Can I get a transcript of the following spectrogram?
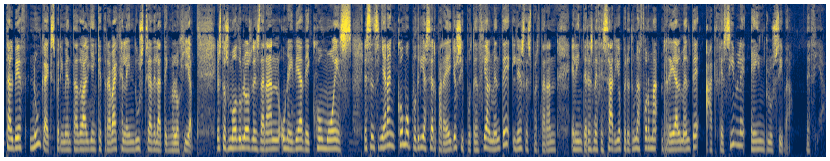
Tal vez nunca ha experimentado a alguien que trabaje en la industria de la tecnología. Estos módulos les darán una idea de cómo es, les enseñarán cómo podría ser para ellos y potencialmente les despertarán el interés necesario, pero de una forma realmente accesible e inclusiva, decía.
